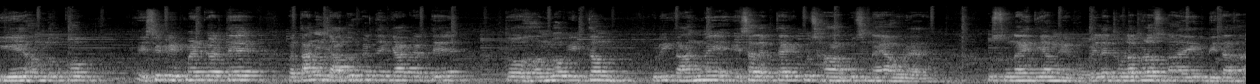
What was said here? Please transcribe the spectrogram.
ये हम लोग को ऐसी ट्रीटमेंट करते हैं, पता नहीं जादू करते हैं, क्या करते हैं। तो हम लोग एकदम पूरी कान में ऐसा लगता है कि कुछ हाँ कुछ नया हो रहा है। कुछ सुनाई दिया मेरे को। पहले थोड़ा थोड़ा सुनाई देता था,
